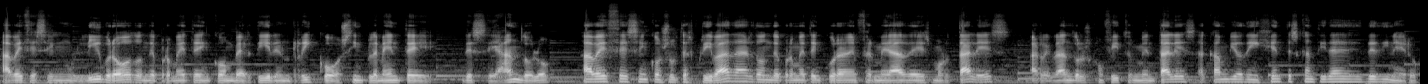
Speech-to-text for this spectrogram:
a veces en un libro donde prometen convertir en rico simplemente deseándolo, a veces en consultas privadas donde prometen curar enfermedades mortales, arreglando los conflictos mentales a cambio de ingentes cantidades de dinero.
